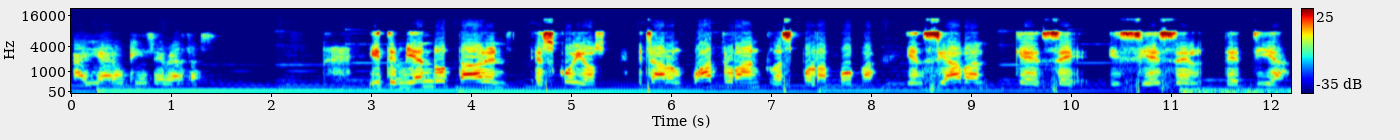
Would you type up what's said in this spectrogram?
hallaron 15 brazas. Y temiendo dar en escollos, echaron cuatro anclas por la popa y ansiaban que se hiciese de día.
